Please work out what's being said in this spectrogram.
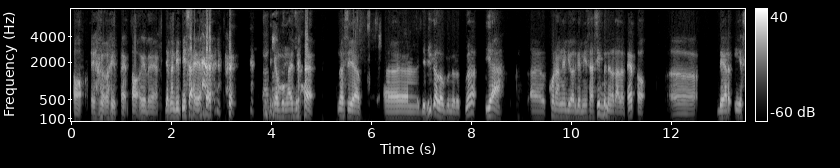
Tok, Teh, Tok gitu ya. Jangan dipisah ya. digabung aja. Nah siap. Eh, jadi kalau menurut gua, ya eh, kurangnya di organisasi benar kata Teto. Eh, there is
